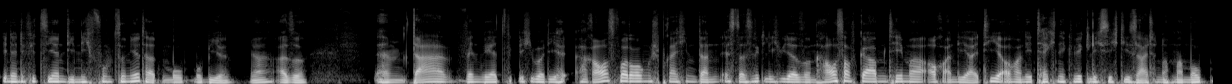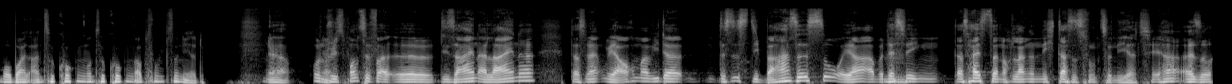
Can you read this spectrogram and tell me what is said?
identifizieren, die nicht funktioniert hat, mo mobil. Ja, also ähm, da, wenn wir jetzt wirklich über die Herausforderungen sprechen, dann ist das wirklich wieder so ein Hausaufgabenthema, auch an die IT, auch an die Technik, wirklich sich die Seite nochmal mo mobile anzugucken und zu gucken, ob es funktioniert. Ja, und ja. responsive äh, Design alleine, das merken wir auch immer wieder, das ist die Basis so, ja, aber mhm. deswegen, das heißt dann noch lange nicht, dass es funktioniert, ja. Also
